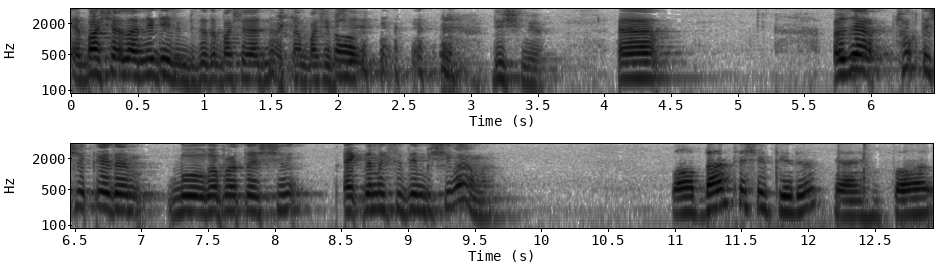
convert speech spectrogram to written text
E, başarılar ne diyelim bize de başarılar demekten başka bir şey düşmüyor. Ee, Özer çok teşekkür ederim bu röportaj için. Eklemek istediğin bir şey var mı? Ben teşekkür ederim. Yani bana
